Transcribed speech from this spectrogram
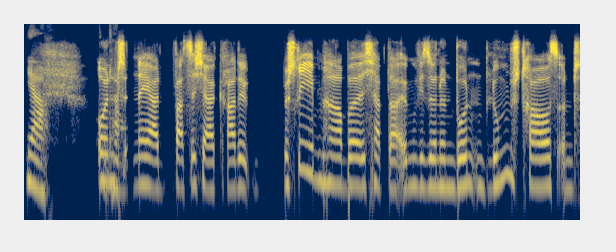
Ja. Und naja, was ich ja gerade beschrieben habe. Ich habe da irgendwie so einen bunten Blumenstrauß und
